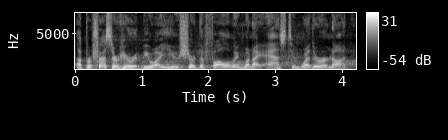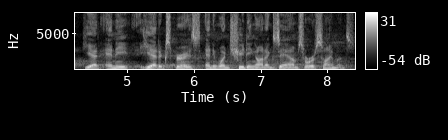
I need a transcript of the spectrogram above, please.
A professor here at BYU shared the following when I asked him whether or not he had, any, he had experienced anyone cheating on exams or assignments.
